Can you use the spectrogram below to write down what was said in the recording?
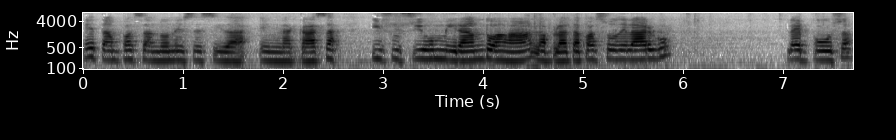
están pasando necesidad en la casa y sus hijos mirando, ajá, la plata pasó de largo, la esposa,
